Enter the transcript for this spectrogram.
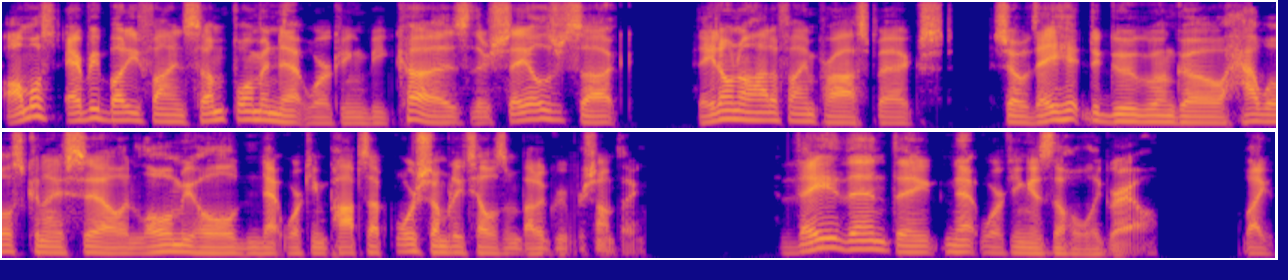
Almost everybody finds some form of networking because their sales suck. They don't know how to find prospects. So they hit to Google and go, how else can I sell? And lo and behold, networking pops up or somebody tells them about a group or something. They then think networking is the holy grail. Like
